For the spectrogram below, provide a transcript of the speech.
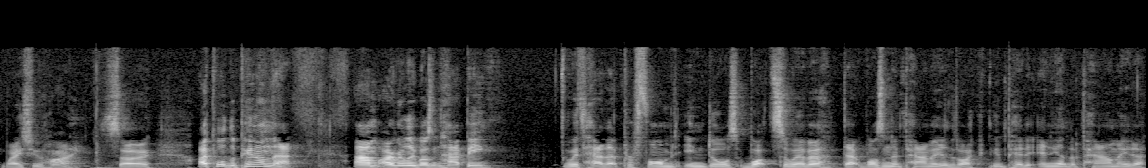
way too high. So I pulled the pin on that. Um, I really wasn't happy with how that performed indoors whatsoever. That wasn't a power meter that I could compare to any other power meter.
